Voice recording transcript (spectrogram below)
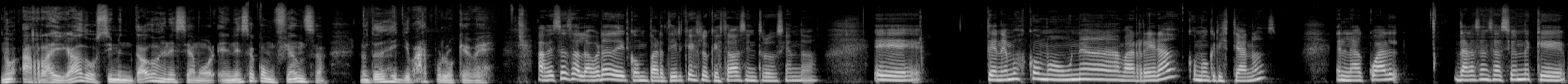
¿no? Arraigados, cimentados en ese amor, en esa confianza. No te dejes llevar por lo que ves. A veces a la hora de compartir, que es lo que estabas introduciendo, eh, tenemos como una barrera como cristianos en la cual da la sensación de que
